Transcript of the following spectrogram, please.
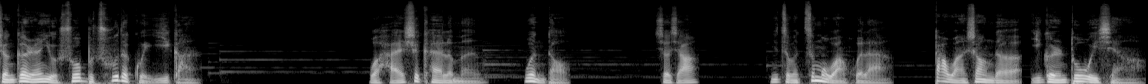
整个人有说不出的诡异感。我还是开了门，问道：“小霞，你怎么这么晚回来？大晚上的，一个人多危险啊！”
